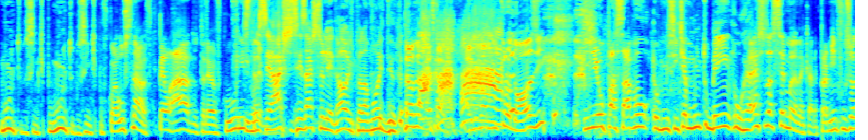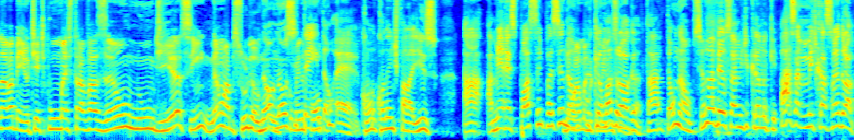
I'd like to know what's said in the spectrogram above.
Muito, assim, tipo, muito, assim, tipo, ficou alucinado, ficou pelado, tá ligado? Ficou E extremo. você acha, vocês acham isso legal, gente? Pelo amor de Deus. Não, não, mas calma. Aí numa microdose e eu passava, eu me sentia muito bem o resto da semana, cara. Pra mim funcionava bem. Eu tinha, tipo, uma extravasão num dia, assim, não absurdo. Eu Não, não se tem, pouco. então. É, quando a gente fala isso, a, a minha resposta sempre vai ser Não não, é porque é uma droga, tá? Então não. Você não vai ver o Sam indicando aqui. Ah, essa medicação é droga.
